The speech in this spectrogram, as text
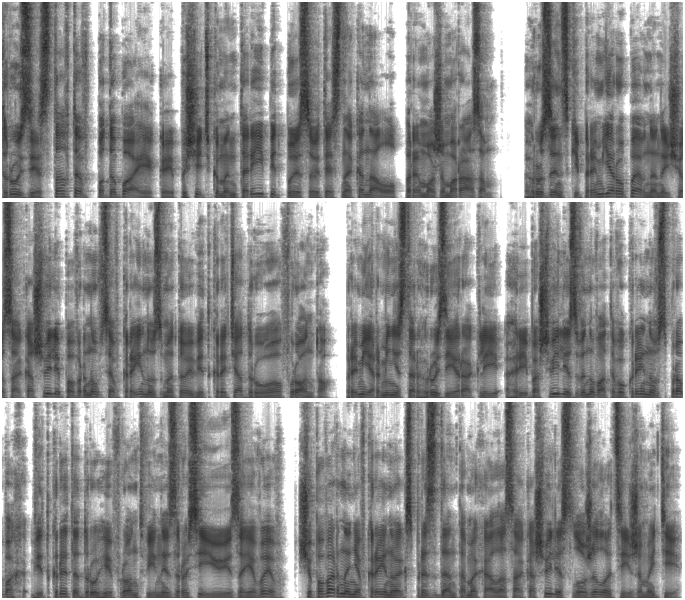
Друзі, ставте вподобайки, пишіть коментарі, підписуйтесь на канал. Переможемо разом. Грузинський прем'єр упевнений, що Саакашвілі повернувся в країну з метою відкриття другого фронту. Прем'єр-міністр Грузії Іраклій Грібашвілі звинуватив Україну в спробах відкрити другий фронт війни з Росією і заявив, що повернення в країну експрезидента Михайла Саакашвілі служило цій же меті.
